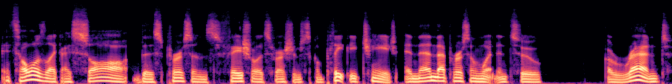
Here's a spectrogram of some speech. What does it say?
it's almost like I saw this person's facial expressions completely change. And then that person went into a rant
